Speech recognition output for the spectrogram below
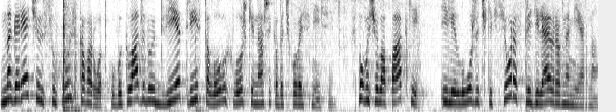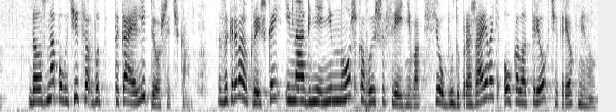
На горячую сухую сковородку выкладываю 2-3 столовых ложки нашей кабачковой смеси. С помощью лопатки или ложечки все распределяю равномерно. Должна получиться вот такая лепешечка. Закрываю крышкой и на огне немножко выше среднего. Все буду прожаривать около 3-4 минут.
